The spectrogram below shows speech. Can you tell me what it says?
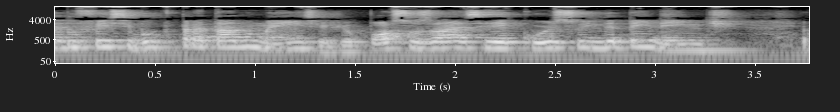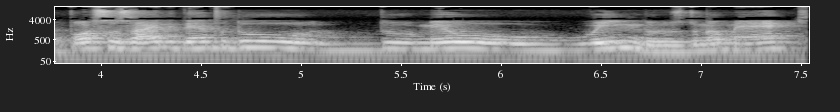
do Facebook para estar no Messenger. Eu posso usar esse recurso independente. Eu posso usar ele dentro do, do meu Windows, do meu Mac.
